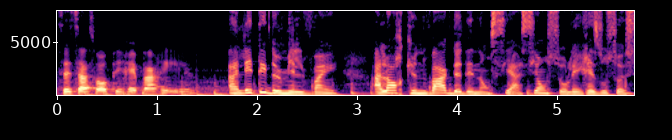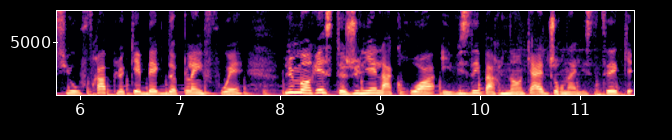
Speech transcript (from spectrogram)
C'est de s'asseoir puis réparer. Là. À l'été 2020, alors qu'une vague de dénonciations sur les réseaux sociaux frappe le Québec de plein fouet, l'humoriste Julien Lacroix est visé par une enquête journalistique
